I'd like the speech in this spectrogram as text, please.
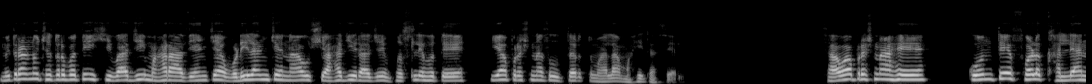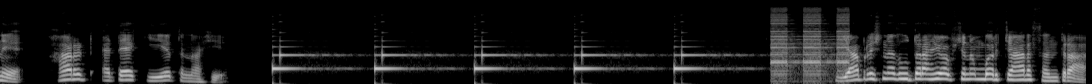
मित्रांनो छत्रपती शिवाजी महाराज यांच्या वडिलांचे नाव शहाजी राजे भोसले होते. या प्रश्नाचं उत्तर तुम्हाला माहीत असेल. सहावा प्रश्न आहे कोणते फळ खाल्ल्याने हार्ट अटॅक येत नाही? या प्रश्नाचं उत्तर आहे ऑप्शन नंबर चार संत्रा.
